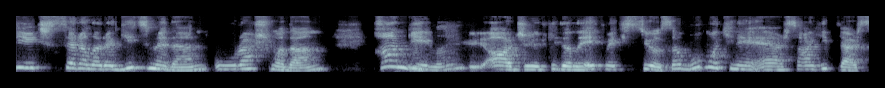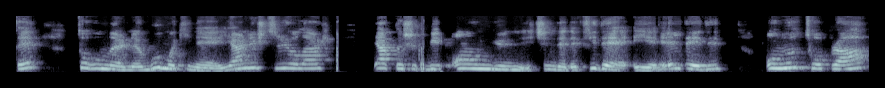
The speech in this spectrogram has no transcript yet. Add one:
hiç seralara gitmeden, uğraşmadan hangi Hı hı. e, ağacı, fidanı ekmek istiyorsa bu makineye eğer sahiplerse tohumlarını bu makineye yerleştiriyorlar. Yaklaşık bir 10 gün içinde de fideyi elde edip onu toprağa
